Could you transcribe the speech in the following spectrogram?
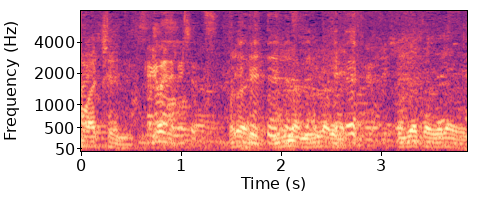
వాచ్ చేయండి సుజాత కూడా అది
